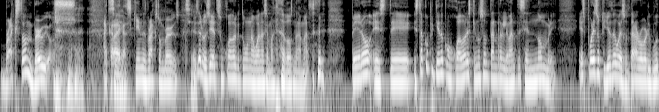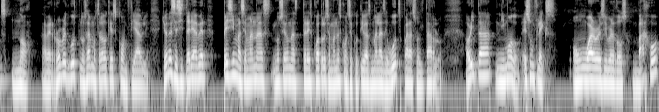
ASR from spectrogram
Braxton Berrios. a Caracas. ¿Quién es Braxton Berrios? Es de los Jets, un jugador que tuvo una buena semana, dos nada más. Pero este, está compitiendo con jugadores que no son tan relevantes en nombre. ¿Es por eso que yo debo de soltar a Robert Woods? No. A ver, Robert Woods nos ha demostrado que es confiable. Yo necesitaría ver pésimas semanas, no sé, unas 3, 4 semanas consecutivas malas de Woods para soltarlo. Ahorita, ni modo, es un flex. O un wide receiver 2 bajo.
